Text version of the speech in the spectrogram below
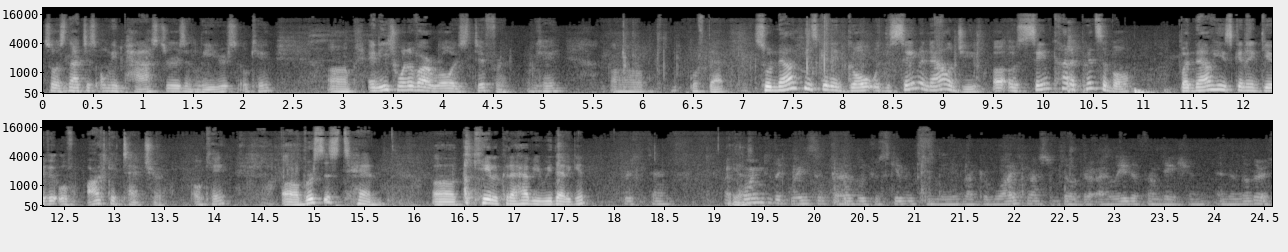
So it's not just only pastors and leaders, okay? Um, and each one of our role is different, okay? Um, with that. So now he's going to go with the same analogy, uh, uh, same kind of principle, but now he's going to give it with architecture, okay? Uh, verses 10. Uh, Caleb, could I have you read that again? Verse 10. Yes. According to the grace of God which was given to me, like a wise master builder, I laid a foundation, and another is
